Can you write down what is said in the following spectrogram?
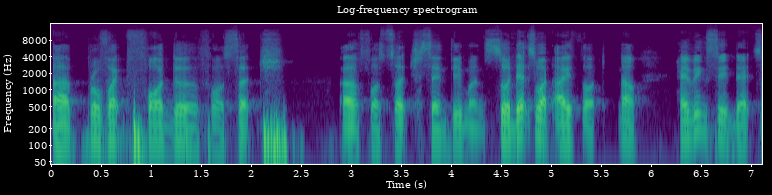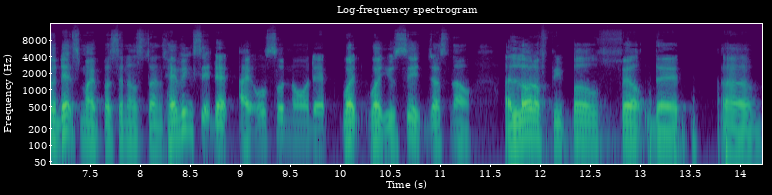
uh, provide fodder for such uh, for such sentiments. So that's what I thought. Now, having said that, so that's my personal stance. Having said that, I also know that what what you said just now, a lot of people felt that. Um,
